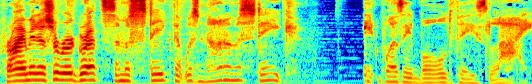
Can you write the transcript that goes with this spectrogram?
Prime Minister regrets a mistake that was not a mistake. It was a bold faced lie.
